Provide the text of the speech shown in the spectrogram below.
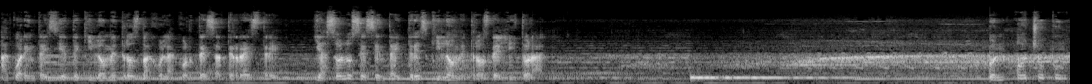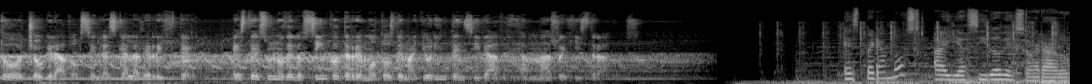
a 47 kilómetros bajo la corteza terrestre y a solo 63 kilómetros del litoral. Con 8.8 grados en la escala de Richter, este es uno de los cinco terremotos de mayor intensidad jamás registrados. Esperamos haya sido de su agrado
